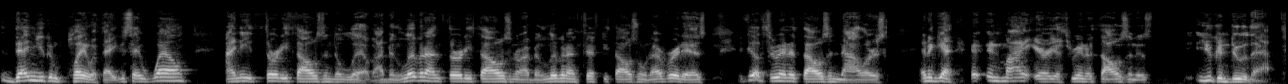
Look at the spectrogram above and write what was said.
then you can play with that. You can say, well, I need 30,000 to live. I've been living on 30,000 or I've been living on 50,000, whatever it is. If you have $300,000, and again, in my area, 300,000 is you can do that.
